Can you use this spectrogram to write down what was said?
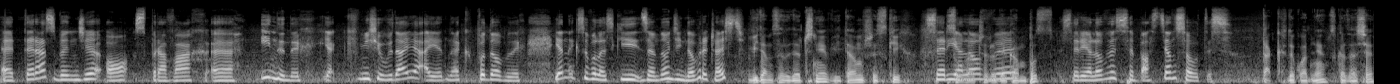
e, teraz będzie o sprawach innych, jak mi się wydaje, a jednak podobnych. Janek Sobolewski ze mną. Dzień dobry, cześć. Witam serdecznie, witam wszystkich serialowy, Campus. Serialowy Sebastian Sołtys. Tak, dokładnie, zgadza się.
